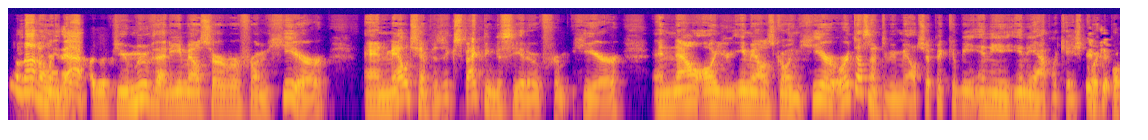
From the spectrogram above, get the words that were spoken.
Well, not only that, but if you move that email server from here and MailChimp is expecting to see it from here, and now all your emails going here, or it doesn't have to be MailChimp, it could be any any application, could- QuickBooks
